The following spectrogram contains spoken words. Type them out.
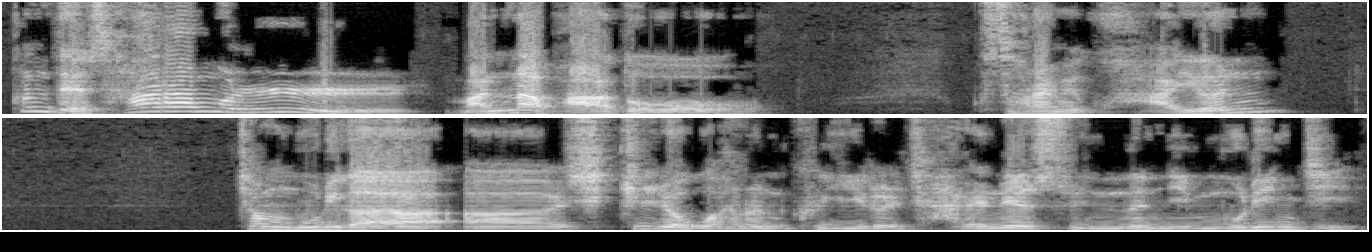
그런데 사람을 만나봐도 그 사람이 과연 좀 우리가 어, 시키려고 하는 그 일을 잘 해낼 수 있는 인물인지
